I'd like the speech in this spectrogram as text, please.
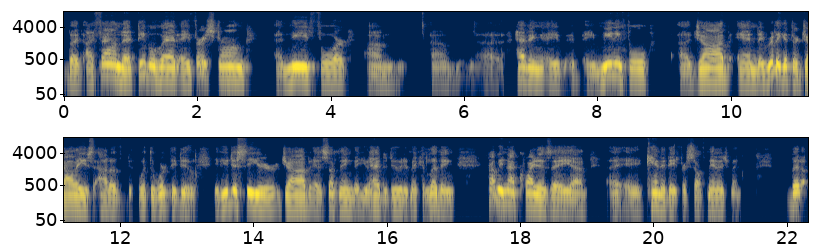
but I found that people who had a very strong need for um, um, having a, a meaningful uh, job and they really get their jollies out of what the work they do. If you just see your job as something that you had to do to make a living, probably not quite as a, uh, a candidate for self management. But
